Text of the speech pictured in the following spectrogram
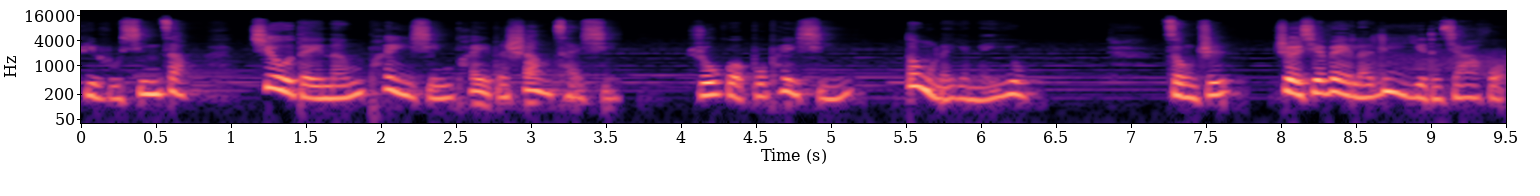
比如心脏，就得能配型配得上才行，如果不配型，动了也没用。总之。这些为了利益的家伙，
